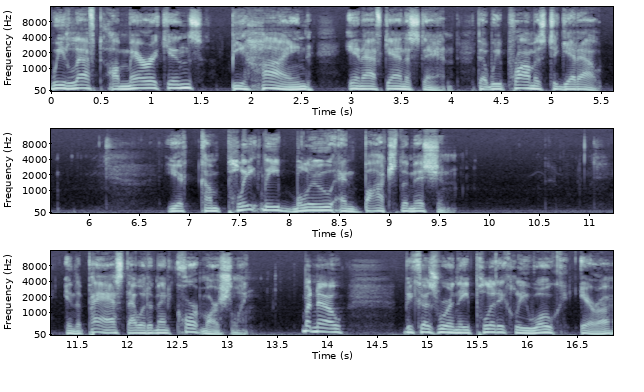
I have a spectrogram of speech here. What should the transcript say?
we left Americans behind in Afghanistan that we promised to get out. You completely blew and botched the mission. In the past, that would have meant court martialing. But no, because we're in the politically woke era,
